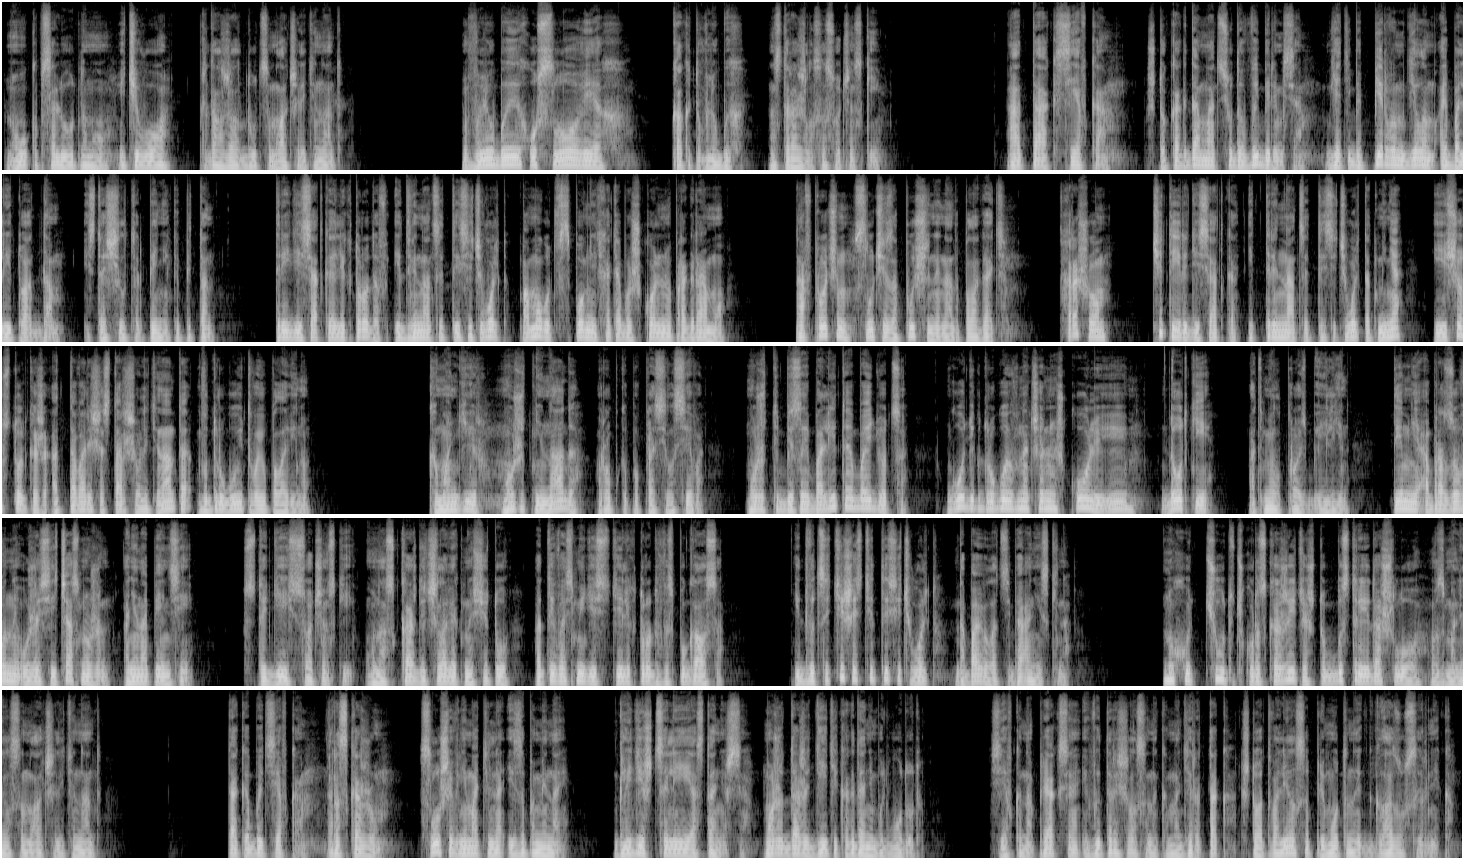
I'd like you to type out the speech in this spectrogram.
«Ну, к абсолютному. И чего?» — продолжал дуться младший лейтенант. «В любых условиях». «Как это в любых?» — насторожился Сочинский. «А так, Севка, что когда мы отсюда выберемся, я тебе первым делом Айболиту отдам», — истощил терпение капитан. «Три десятка электродов и двенадцать тысяч вольт помогут вспомнить хотя бы школьную программу, а, впрочем, случай запущенный, надо полагать. Хорошо. Четыре десятка и тринадцать тысяч вольт от меня и еще столько же от товарища старшего лейтенанта в другую твою половину. «Командир, может, не надо?» — робко попросил Сева. «Может, и без айболита обойдется? Годик-другой в начальной школе и...» «Дудки!» — отмел просьбу Ильин. «Ты мне образованный уже сейчас нужен, а не на пенсии». «Стыдись, Сочинский, у нас каждый человек на счету, а ты 80 электродов испугался и 26 тысяч вольт», — добавил от себя Анискина. «Ну, хоть чуточку расскажите, чтобы быстрее дошло», — возмолился младший лейтенант. «Так и быть, Севка, расскажу. Слушай внимательно и запоминай. Глядишь, целее останешься. Может, даже дети когда-нибудь будут». Севка напрягся и вытаращился на командира так, что отвалился примотанный к глазу сырник.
